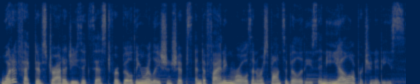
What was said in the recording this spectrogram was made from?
What effective strategies exist for building relationships and defining roles and responsibilities in EL opportunities?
